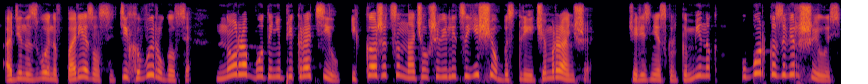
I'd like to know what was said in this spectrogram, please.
Один из воинов порезался, тихо выругался, но работы не прекратил и, кажется, начал шевелиться еще быстрее, чем раньше. Через несколько минок уборка завершилась,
